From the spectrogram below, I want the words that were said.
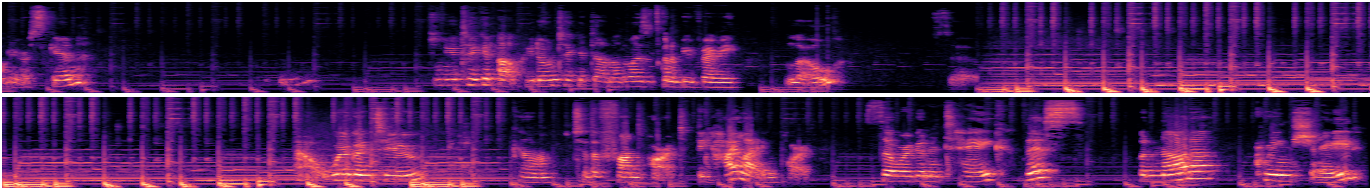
on your skin. When you take it up, you don't take it down, otherwise it's going to be very low. So... Now we're going to come to the fun part, the highlighting part. So we're going to take this banana cream shade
